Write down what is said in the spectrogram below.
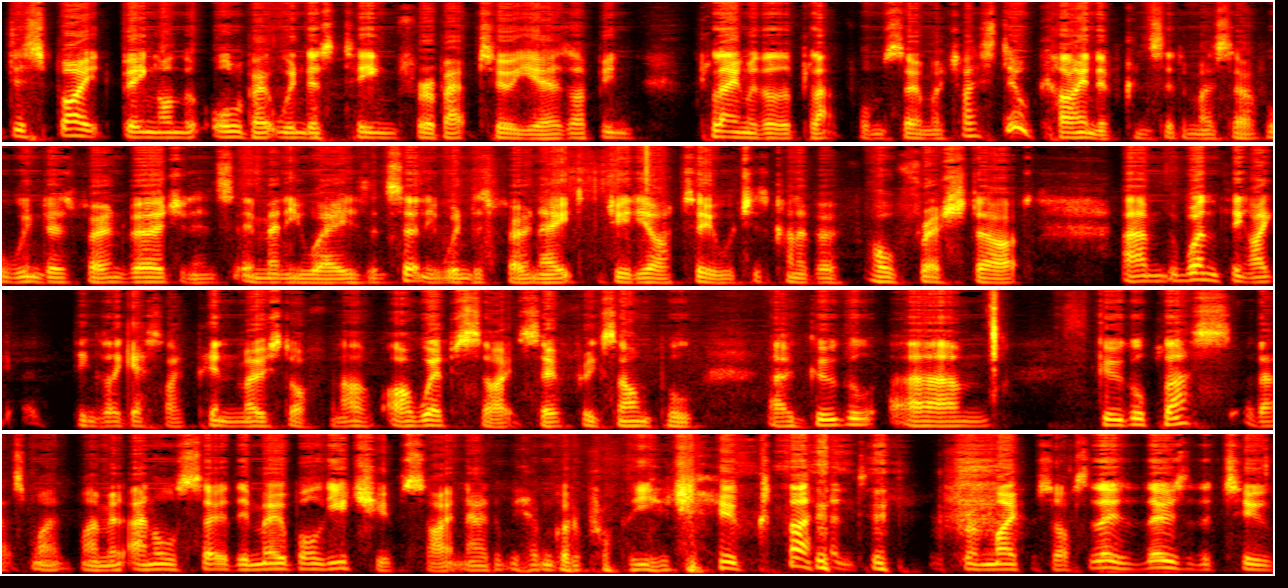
despite being on the All About Windows team for about two years, I've been playing with other platforms so much. I still kind of consider myself a Windows Phone virgin in, in many ways, and certainly Windows Phone 8, GDR2, which is kind of a whole fresh start. Um, the one thing I things I guess I pin most often are, are websites. So, for example, uh, Google. Um, Google Plus. That's my, my, and also the mobile YouTube site. Now that we haven't got a proper YouTube client from Microsoft, so those those are the two,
